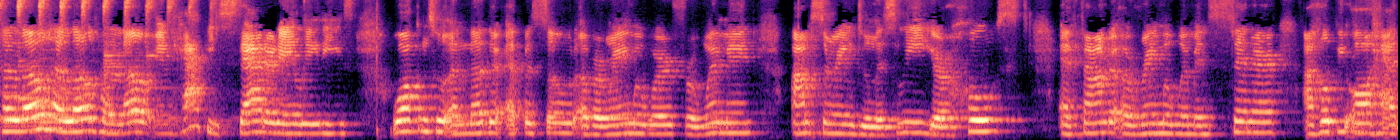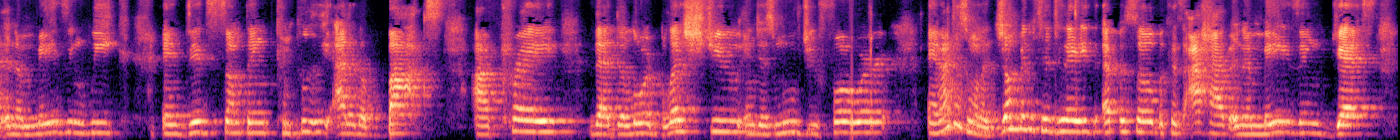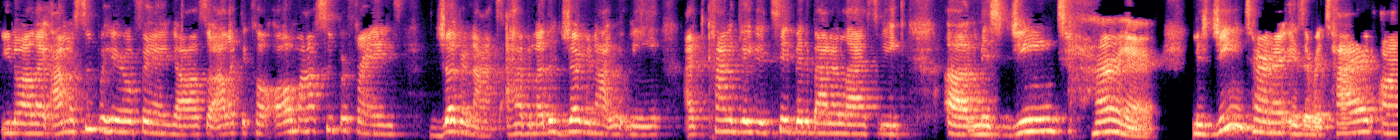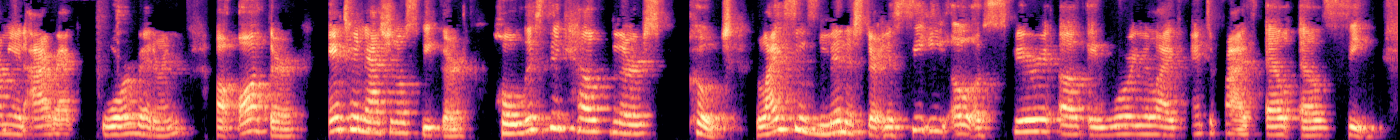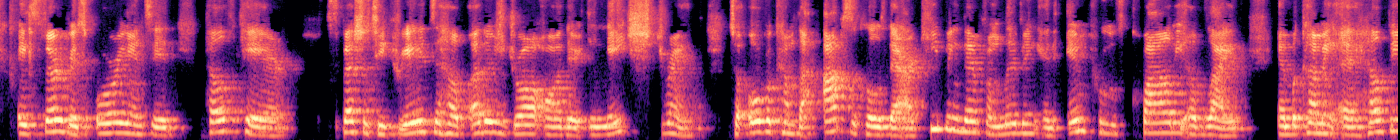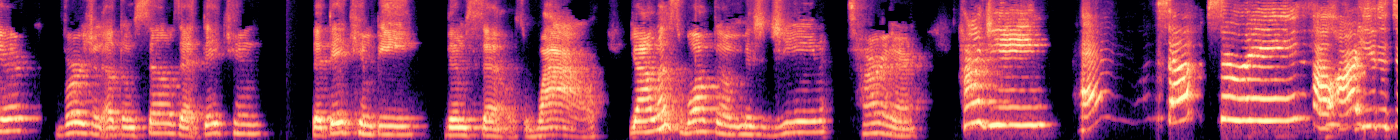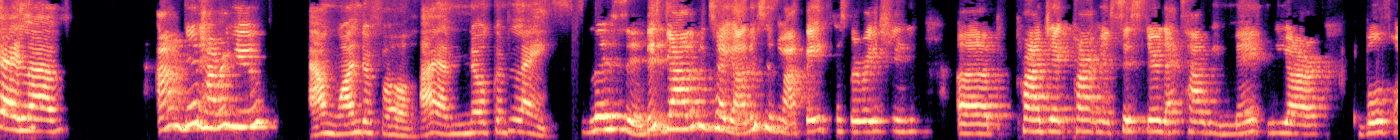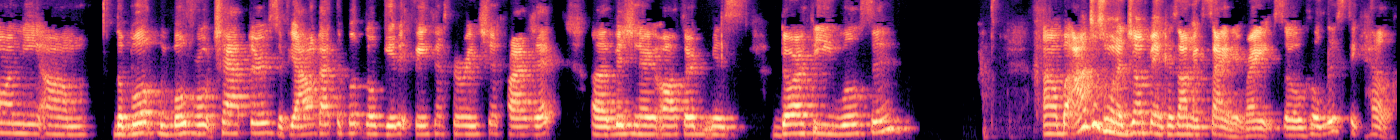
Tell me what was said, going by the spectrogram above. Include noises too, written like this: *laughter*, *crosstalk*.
Hello, hello, hello, and happy Saturday, ladies. Welcome to another episode of A Rhema Word for Women. I'm Serene Dumas Lee, your host and founder of Rhema Women's Center. I hope you all had an amazing week and did something completely out of the box. I pray that the Lord blessed you and just moved you forward. And I just want to jump into today's episode because I have an amazing guest. You know, I like I'm a superhero fan, y'all. So I like to call all my super friends juggernauts. I have another juggernaut with me. I kind of gave you a tidbit about her last week. Uh, Miss Jean Turner. Miss Jean Turner is a retired Army and Iraq War veteran, an author, international speaker, holistic health nurse, coach, licensed minister, and CEO of Spirit of a Warrior Life Enterprise LLC, a service oriented healthcare specialty created to help others draw on their innate strength to overcome the obstacles that are keeping them from living an improved quality of life and becoming a healthier version of themselves that they can that they can be themselves. Wow. Y'all, let's welcome Miss Jean Turner. Hi, Jean. Hey, what's up, Serene? How are you today, love? I'm good. How are you? I'm wonderful. I have no complaints. Listen, this y'all, let me tell y'all, this is my faith inspiration uh project partner sister. That's how we met. We are both on the um the book. We both wrote chapters. If y'all don't got the book, go get it. Faith Inspiration Project. Uh, visionary author Miss Dorothy Wilson. Um, but I just want to jump in because I'm excited, right? So holistic health,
